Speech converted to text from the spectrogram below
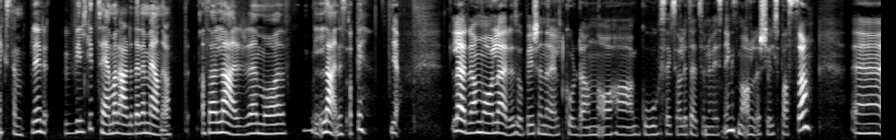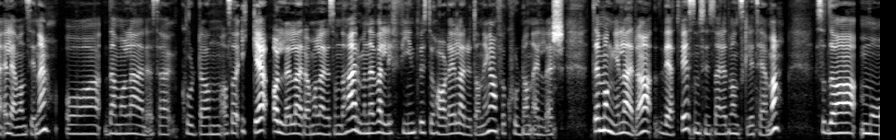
eksempler, hvilke temaer er det dere mener at altså, lærere må læres opp i? Ja. Lærere må læres opp i generelt hvordan å ha god seksualitetsundervisning som er aldersskilspassa eh, elevene sine. Og de må lære seg hvordan Altså ikke alle lærere må læres om det her, men det er veldig fint hvis du har det i lærerutdanninga, for hvordan ellers. Det er mange lærere, vet vi, som syns det er et vanskelig tema. Så da må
